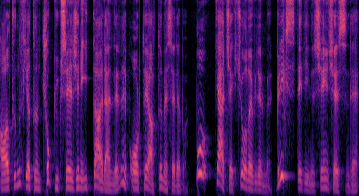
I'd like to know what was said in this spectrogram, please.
Altının fiyatının çok yükseleceğini iddia edenlerin hep ortaya attığı mesele bu. Bu gerçekçi olabilir mi? BRICS dediğiniz şeyin içerisinde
